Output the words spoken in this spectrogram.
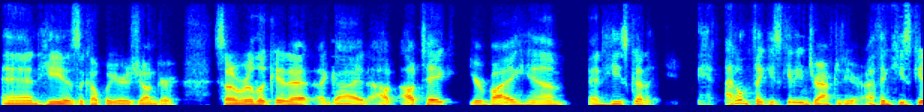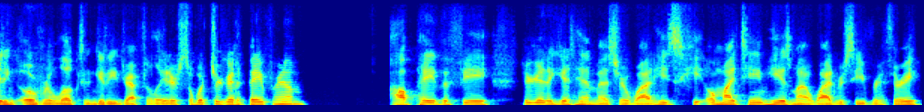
and he is a couple years younger. So we're looking at a guy. I'll, I'll take. You're buying him, and he's gonna. I don't think he's getting drafted here. I think he's getting overlooked and getting drafted later. So what you're going to pay for him? I'll pay the fee. You're going to get him as your wide. He's he on my team. He is my wide receiver three.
